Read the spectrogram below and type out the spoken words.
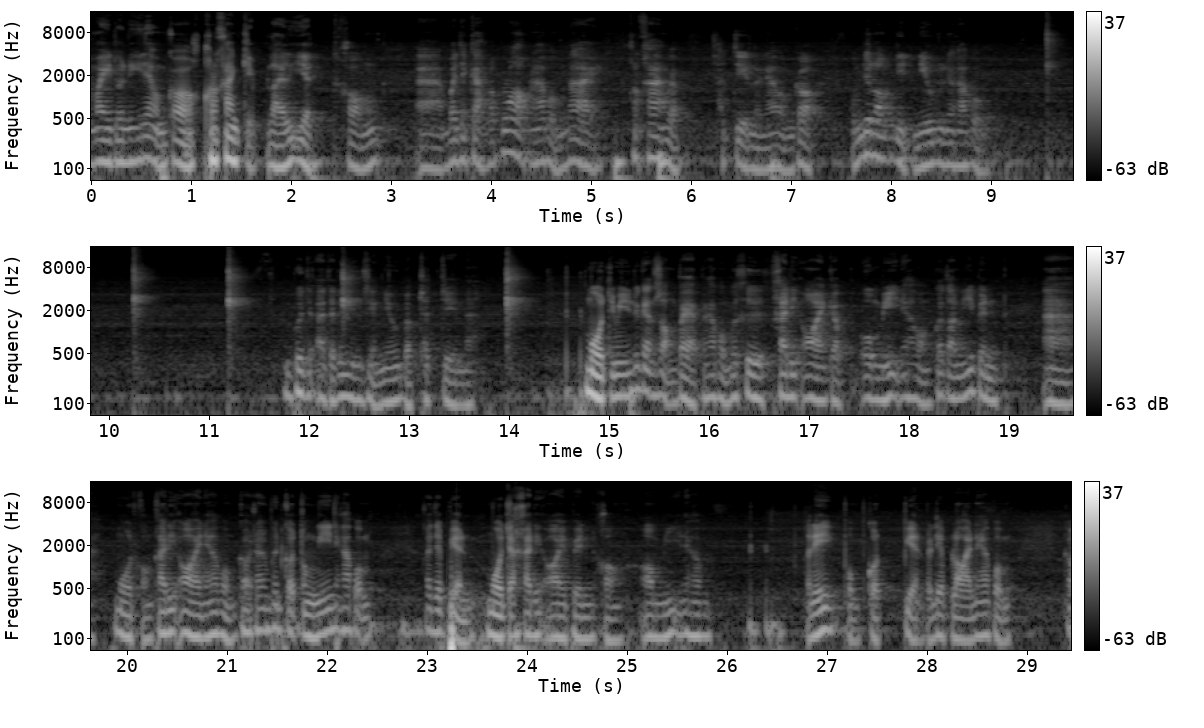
ไมค์ตัวนี้เนี่ยผมก็ค่อนข้างเก็บรายละเอียดของอบรรยากาศรอบๆนะครับ ผมได้ค่อนข้างแบบชัดเจนเลยนะครับผมก็ผมจะลองดิดนิ้วดูนะครับผมเพื่อนๆจะอาจจะได้ยินเสียงนิ้วแบบชัดเจนนะโหมดจะมีด้วยกัน 2 แบบนะครับผมก็คือคาร์ดิออยกับโอมินะครับผมก็ตอนนี้เป็นโหมดของคาร์ดิออยนะครับผมก็ถ้าเพื่อนๆกดตรงนี้นะครับผมก็จะเปลี่ยนโหมดจากคาร์ดิออยเป็นของออมินะครับ อนนี้ผมกดเปลี่ยนไปเรียบร้อยนะครับผมก็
